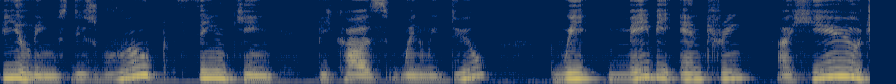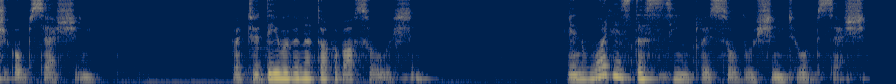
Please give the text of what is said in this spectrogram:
feelings, this group thinking because when we do, we may be entering a huge obsession. But today we're going to talk about solution. And what is the simplest solution to obsession?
